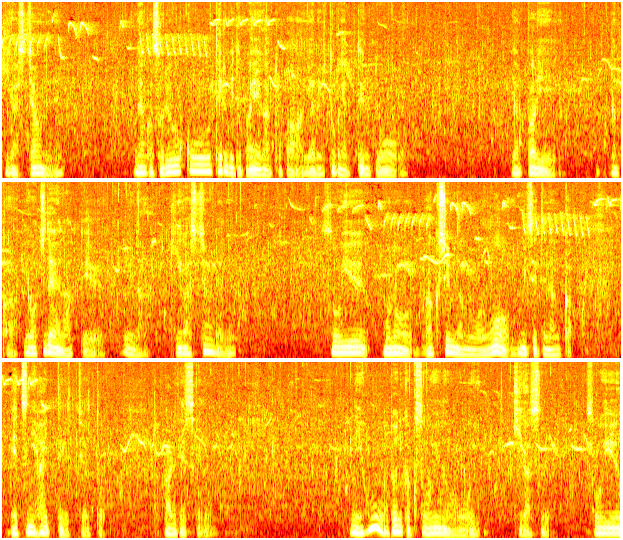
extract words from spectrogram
気がしちゃうんでね。なんかそれをこう、テレビとか映画とかやる人がやってると、やっぱり、なんか幼稚だよなっていう風な気がしちゃうんだよね。そういうものを、悪趣味なものを見せてなんか、別に入ってるって言うと、あれですけど、日本はとにかくそういうのが多い気がする。そういう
